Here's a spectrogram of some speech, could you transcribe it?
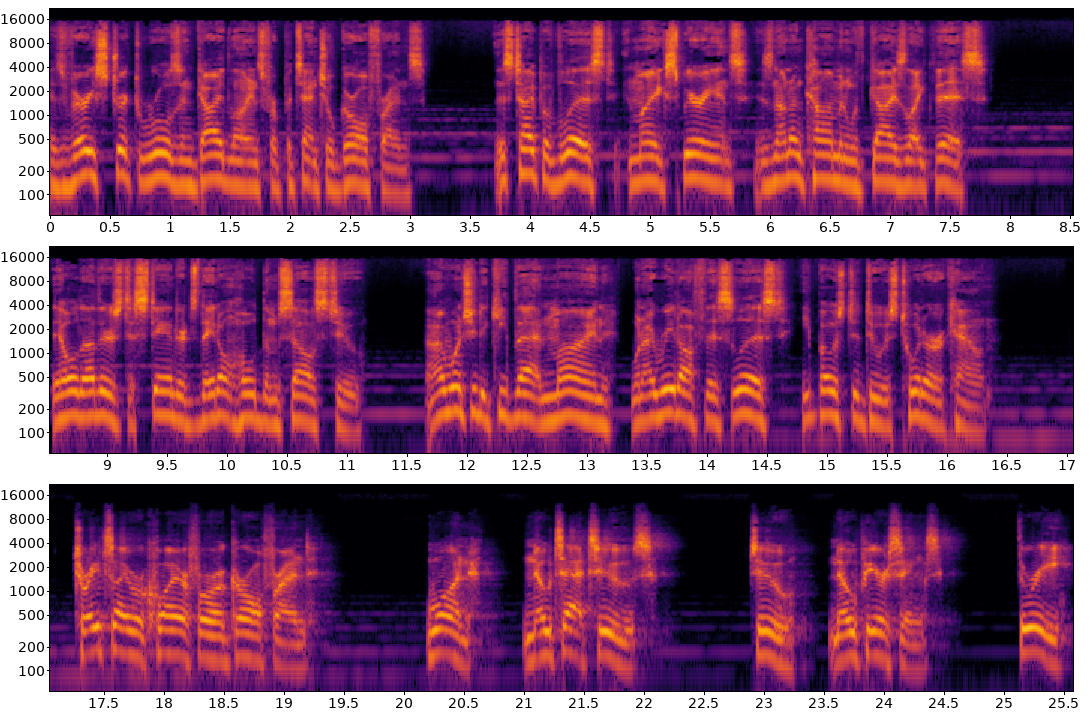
has very strict rules and guidelines for potential girlfriends. This type of list, in my experience, is not uncommon with guys like this. They hold others to standards they don't hold themselves to. I want you to keep that in mind when I read off this list he posted to his Twitter account. Traits I require for a girlfriend 1. No tattoos. 2. No piercings. 3.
